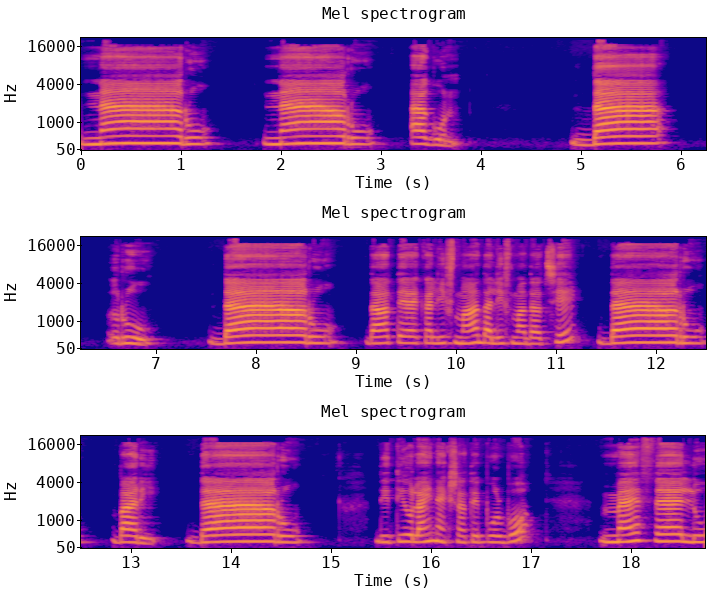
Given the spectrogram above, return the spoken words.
না রু না রু আগুন। দা রু দারু। দাতে এক আলিফ মাদ আলিফ মাদ আছে, দারু, বাড়ি। দারু। দ্বিতীয় লাইন একসাথে পড়ব। ম্যাথ্যালু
